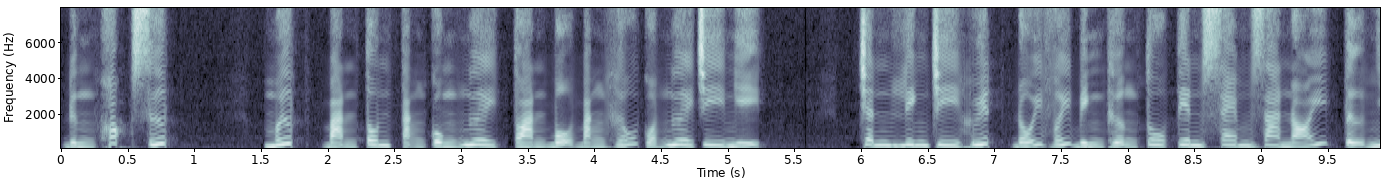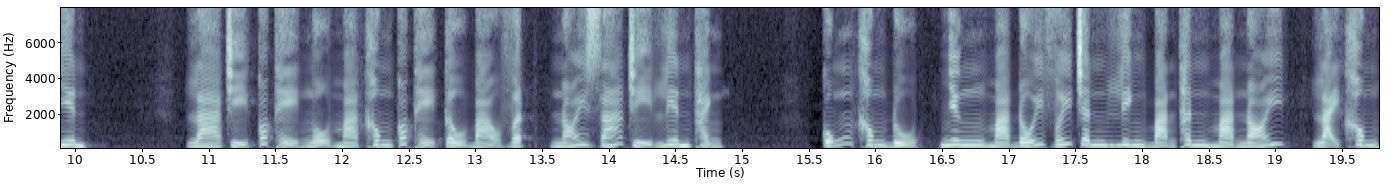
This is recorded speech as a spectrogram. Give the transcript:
đừng khóc sướt. Mướt, bản tôn tặng cùng ngươi toàn bộ bằng hữu của ngươi chi nhị. Chân linh chi huyết đối với bình thường tu tiên xem ra nói tự nhiên. Là chỉ có thể ngộ mà không có thể cầu bảo vật, nói giá trị liên thành. Cũng không đủ, nhưng mà đối với chân linh bản thân mà nói, lại không.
